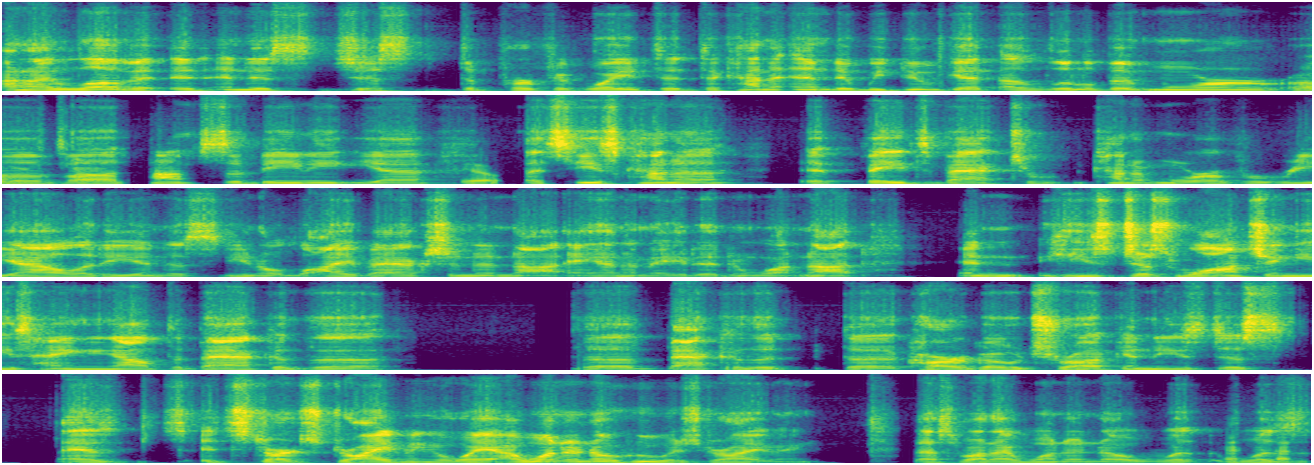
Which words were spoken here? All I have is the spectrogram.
and I love it. And, and it's just the perfect way to, to kind of end it. We do get a little bit more Oh, of uh, Tom Savini, yeah, Yep. as he's kind of it fades back to kind of more of a reality and it's you know live action and not animated and whatnot. And he's just watching. He's hanging out the back of the the back of the the cargo truck, and he's just as it starts driving away. I want to know who was driving. That's what I want to know. What was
